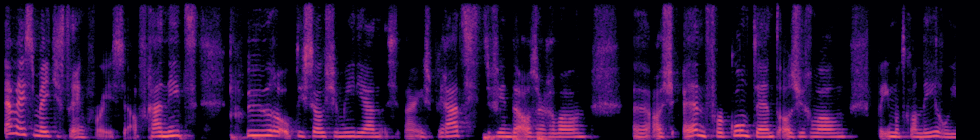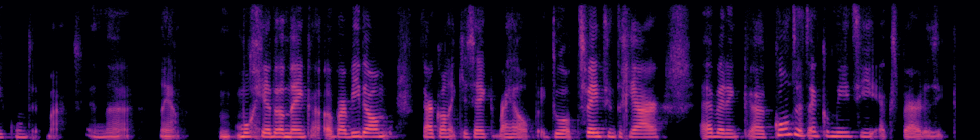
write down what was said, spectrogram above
En wees een beetje streng voor jezelf. Ga niet uren op die social media naar inspiratie te vinden als er gewoon, uh, als en voor content, als je gewoon bij iemand kan leren hoe je content maakt. En uh, nou ja, mocht je dan denken, oh, bij wie dan? Daar kan ik je zeker bij helpen. Ik doe al 22 jaar, uh, ben ik content en community expert. Dus ik,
